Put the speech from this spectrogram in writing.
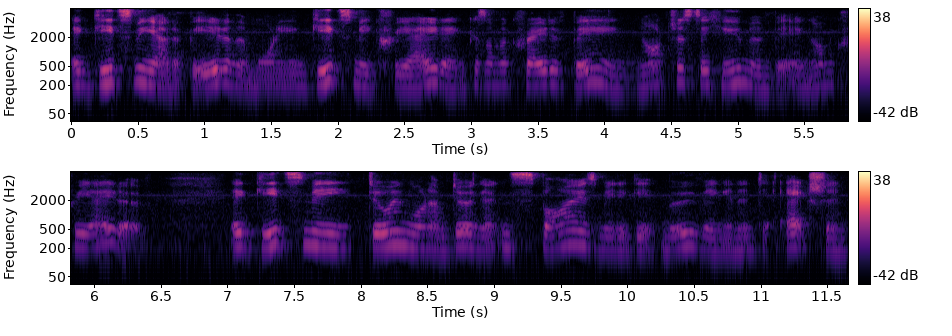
and gets me out of bed in the morning and gets me creating because I'm a creative being, not just a human being, I'm creative it gets me doing what I'm doing. It inspires me to get moving and into action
